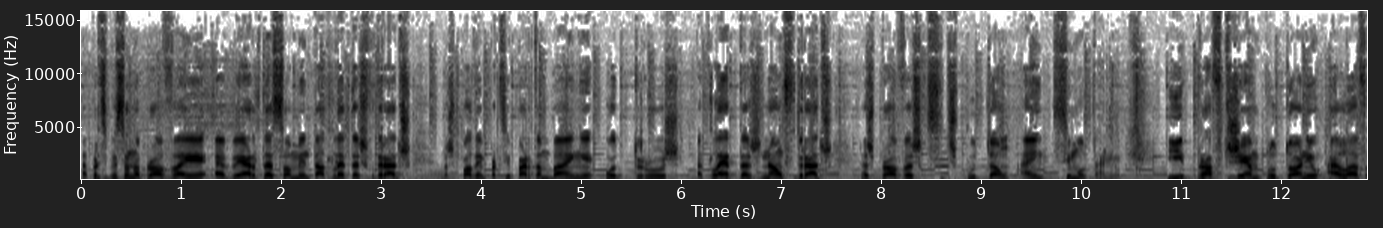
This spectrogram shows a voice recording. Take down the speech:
a participação na prova é aberta somente a atletas federados, mas podem participar também outros atletas não federados nas provas que se disputam em simultâneo. E Prof. Gem, Plutónio, I Love,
